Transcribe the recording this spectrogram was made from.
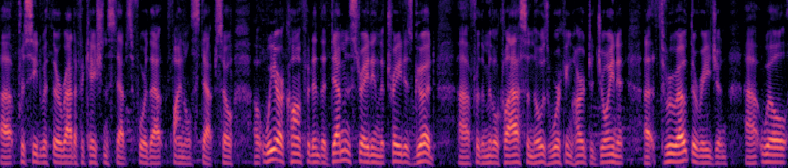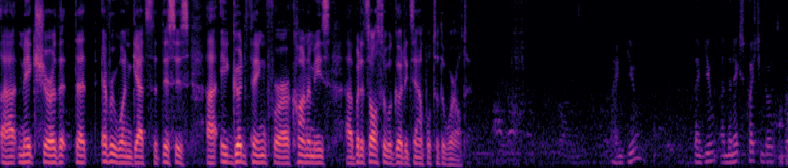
uh, proceed with their ratification steps for that final step. So uh, we are confident that demonstrating that trade is good uh, for the middle class and those working hard to join it throughout the region will make sure that, that everyone gets that this is uh, a good thing for our economies, uh, but it's also a good example to the world. Thank you. Thank you. And the next question goes to the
